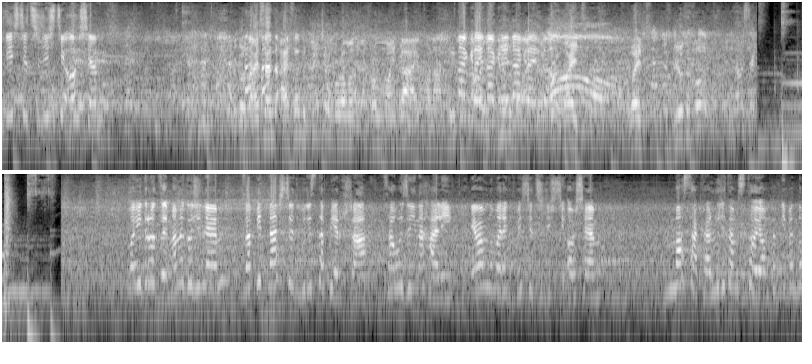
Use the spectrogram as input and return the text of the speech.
238. Because I sent I sent a picture from from my guy when I. Nagraj, nagraj, nagraj to. "Oh, Wait, wait, beautiful. Moi drodzy, mamy godzinę za 15.21, cały dzień na hali. Ja mam numerek 238. Masakra, ludzie tam stoją, pewnie będą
